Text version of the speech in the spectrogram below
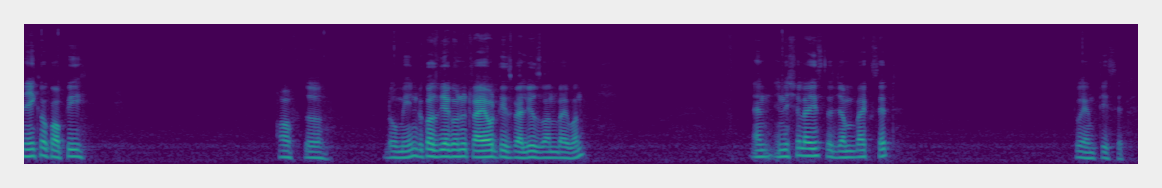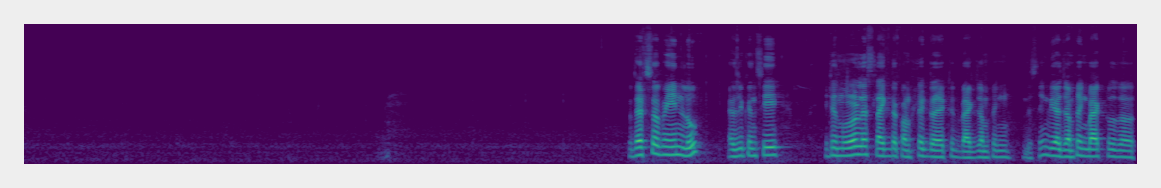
make a copy of the domain because we are going to try out these values one by one and initialize the jump back set to empty set. So, that is the main loop as you can see it is more or less like the conflict directed back jumping this thing we are jumping back to the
